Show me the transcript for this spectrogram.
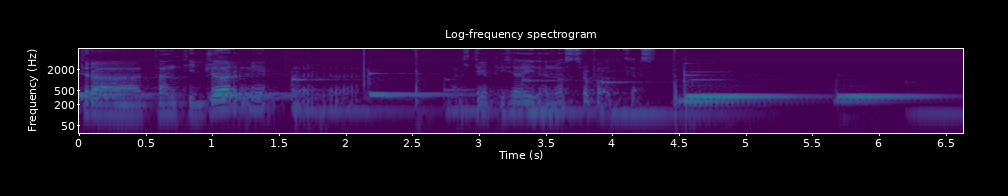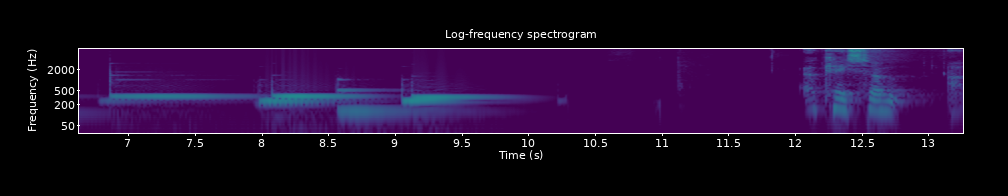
tra tanti giorni per eh, altri episodi del nostro podcast. Okay, so uh,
